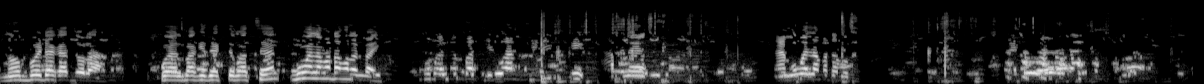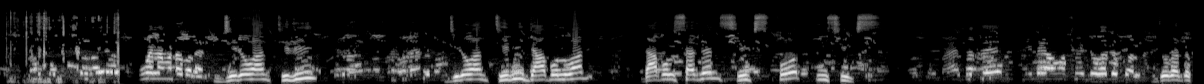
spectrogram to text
নব্বই টাকা জোড়া। কোয়েল পাখি দেখতে পাচ্ছেন। মোবাইল নাম্বারটা বলেন ভাই। Mobile number zero one three mobile নাম্বারটা বলেন। মোবাইল নাম্বারটা বলেন zero one three zero one three double one double seven six four two six. যোগাযোগ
